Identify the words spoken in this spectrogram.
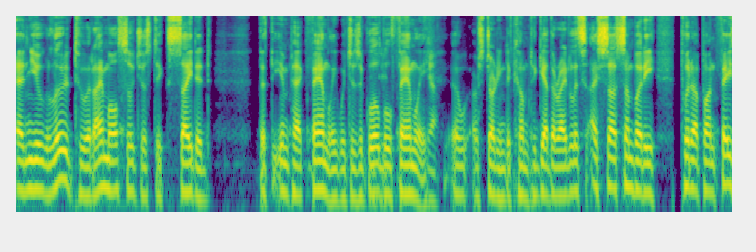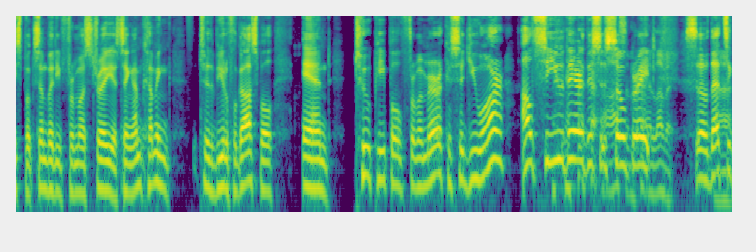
and you alluded to it. I'm also just excited that the Impact family, which is a global Indeed. family, yeah. uh, are starting to come together. I, I saw somebody put up on Facebook, somebody from Australia saying, I'm coming to the beautiful gospel. And two people from America said, You are? I'll see you there. This is awesome. so great. I love it. So that's uh,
